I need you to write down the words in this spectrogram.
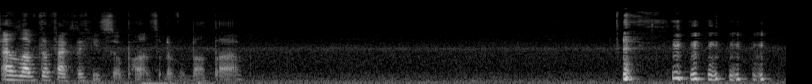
I love the fact that he's so positive about that.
